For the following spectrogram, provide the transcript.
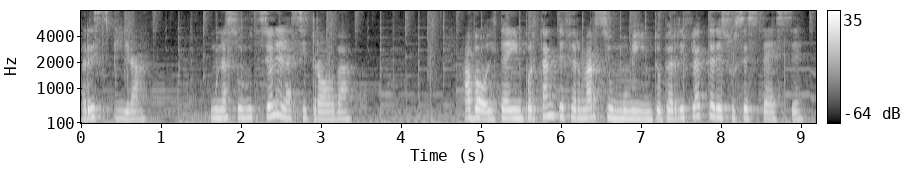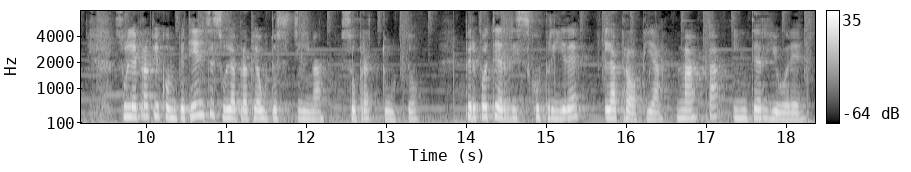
Respira, una soluzione la si trova. A volte è importante fermarsi un momento per riflettere su se stesse, sulle proprie competenze e sulla propria autostima, soprattutto, per poter riscoprire la propria mappa interiore.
